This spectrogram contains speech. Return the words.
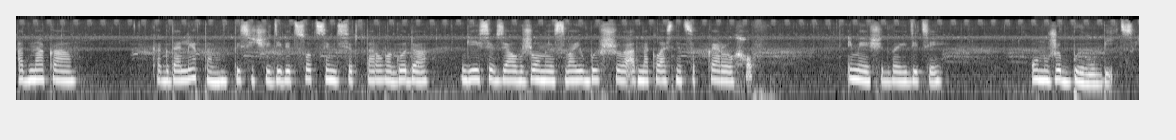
Однако Когда летом 1972 года Гейси взял в жены свою бывшую одноклассницу Кэрол Хофф, имеющую двоих детей, он уже был убийцей.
